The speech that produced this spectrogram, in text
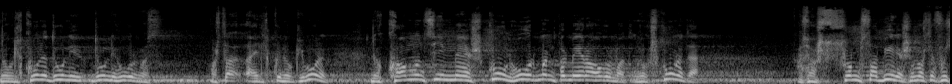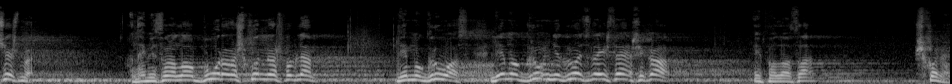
nuk lkundet druni, druni i hurmës, është ta, a e lkun, nuk lkundet, nuk ka mundësi me shkun hurmën për me i ra hurmat, nuk shkundet. Ajo është shumë stabile, shumë është e fuqishme. Andaj me i thonë Allah, burrave shkune është problem. Le ma gruas, le ma gru, një gruas që në ishte, shika. E po Allah tha, shkune.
